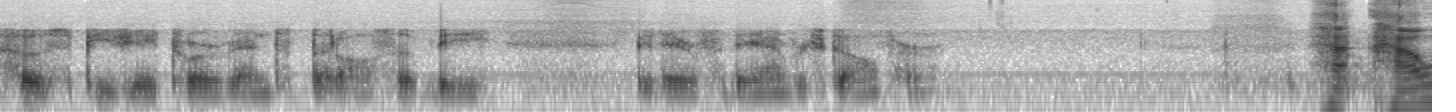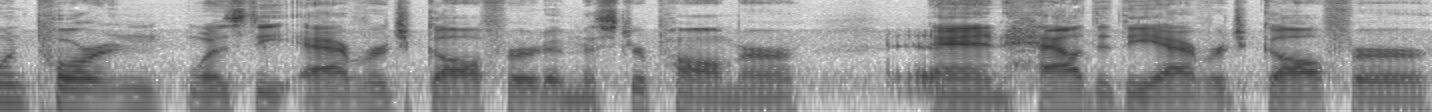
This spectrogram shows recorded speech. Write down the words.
host PGA Tour events, but also be be there for the average golfer. How, how important was the average golfer to Mr. Palmer, yeah. and how did the average golfer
